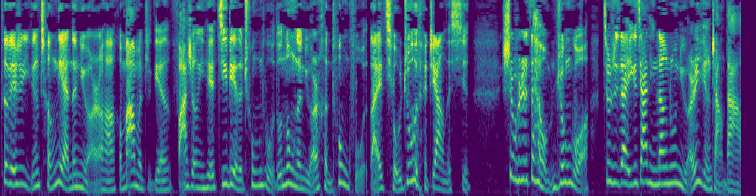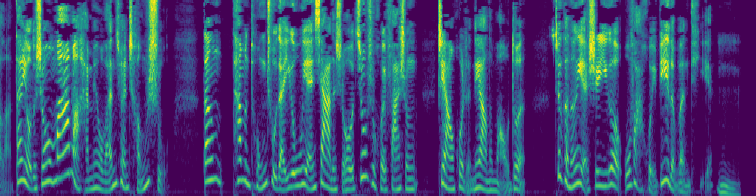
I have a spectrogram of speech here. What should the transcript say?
特别是已经成年的女儿哈和妈妈之间发生一些激烈的冲突，都弄得女儿很痛苦来求助的这样的信，是不是在我们中国就是在一个家庭当中，女儿已经长大了，但有的时候妈妈还没有完全成熟，当他们同处在一个屋檐下的时候，就是会发生这样或者那样的矛盾。这可能也是一个无法回避的问题。嗯，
